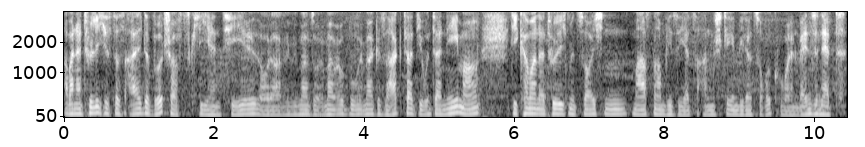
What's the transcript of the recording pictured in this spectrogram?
Aber natürlich ist das alte Wirtschaftsklimat Klientel oder wie man so immer irgendwo immer gesagt hat, die Unternehmer, die kann man natürlich mit solchen Maßnahmen, wie sie jetzt anstehen, wieder zurückholen, wenn sie nicht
